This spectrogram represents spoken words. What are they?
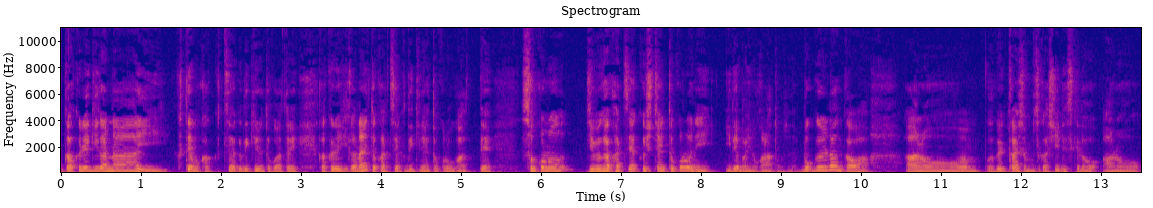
学歴がないくても活躍できるところだったり、学歴がないと活躍できないところがあって、そこの自分が活躍したいところにいればいいのかなと思うんですね。僕なんかは、あの学歴関しては難しいですけど、あの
